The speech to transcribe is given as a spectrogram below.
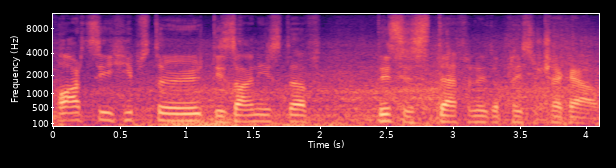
artsy, hipster, designy stuff, this is definitely the place to check out.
